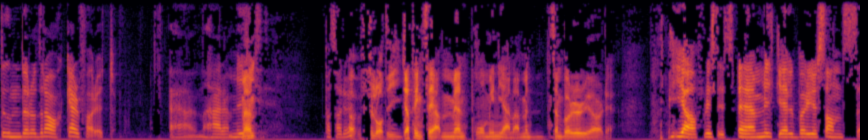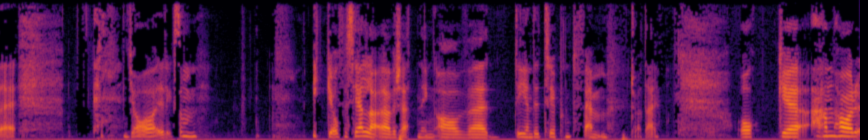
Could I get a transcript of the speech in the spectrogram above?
Dunder och drakar förut. Eh, den här... Mi- Men- Vad sa du? ja, förlåt. Jag tänkte säga, men på min hjärna. Men sen börjar du göra det. Ja, precis. Eh, Mikael Börjessons eh, ja, liksom icke-officiella översättning av eh, D&D 3.5 tror jag att det är. Och eh, han har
